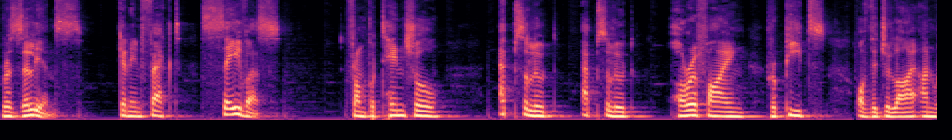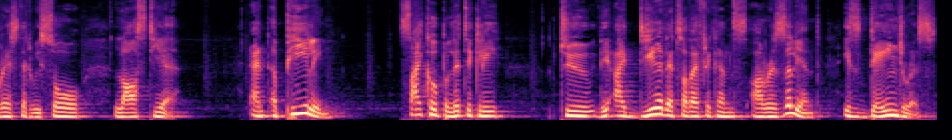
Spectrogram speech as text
resilience can, in fact, save us from potential, absolute, absolute, horrifying repeats of the July unrest that we saw last year and appealing psychopolitically to the idea that South Africans are resilient is dangerous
